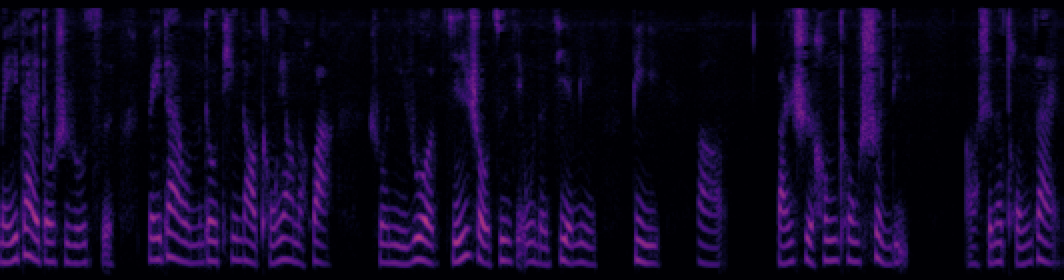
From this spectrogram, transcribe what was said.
每一代都是如此。每一代我们都听到同样的话：说你若谨守遵行我的诫命，必啊凡事亨通顺利。啊，神的同在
